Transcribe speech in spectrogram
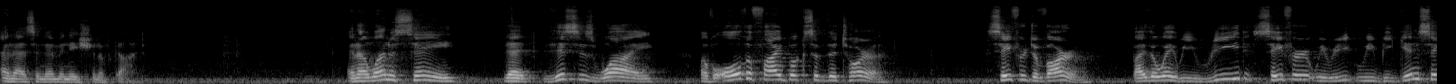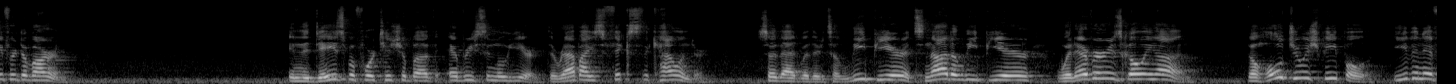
and as an emanation of God. And I want to say that this is why, of all the five books of the Torah, Sefer Devarim, by the way, we read Sefer, we, read, we begin Sefer Devarim in the days before Tisha B'Av every single year. The rabbis fix the calendar so that whether it's a leap year, it's not a leap year, whatever is going on, the whole Jewish people, even if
